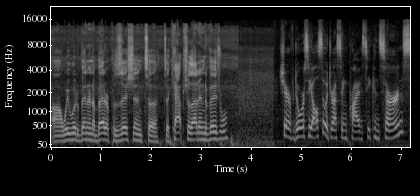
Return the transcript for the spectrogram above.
uh, we would have been in a better position to, to capture that individual. Sheriff Dorsey also addressing privacy concerns,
